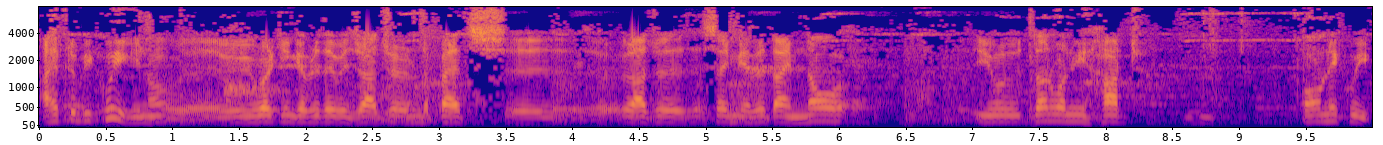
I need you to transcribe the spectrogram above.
I have to be quick, you know. Uh, we're working every day with Roger and the pads. Uh, Roger saying me every time, no, you don't want me hard, only quick.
